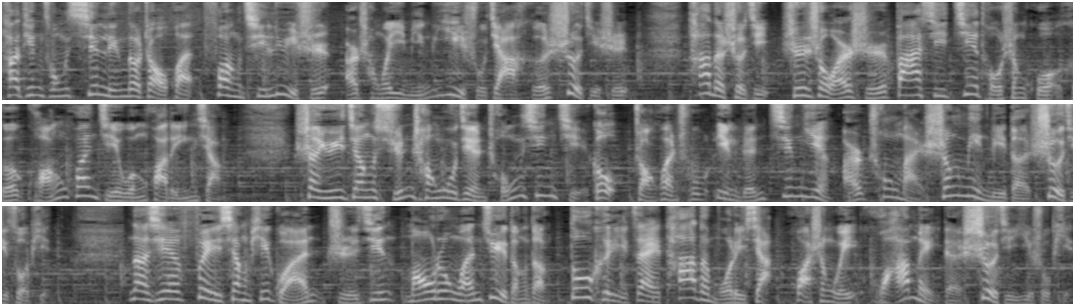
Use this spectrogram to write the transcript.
他听从心灵的召唤，放弃律师，而成为一名艺术家和设计师。他的设计深受儿时巴西街头生活和狂欢节文化的影响，善于将寻常物件重新解构，转换出令人惊艳而充满生命力的设计作品。那些废橡皮管、纸巾、毛绒玩具等等，都可以在他的魔力下化身为华美的设计艺术品，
